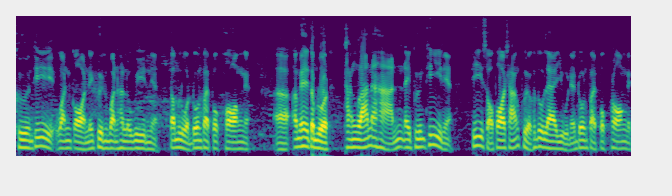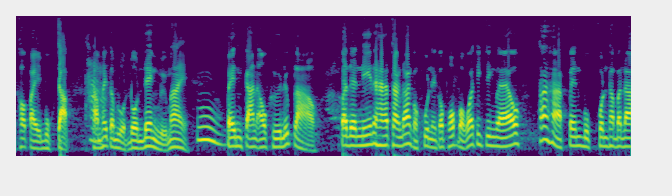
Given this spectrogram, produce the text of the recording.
คืนที่วันก่อนในคืนวันฮาโลวีนเนี่ยตำรวจโดนฝ่ายปกครองเนี่ยเอ่อไม่ใช่ตำรวจทางร้านอาหารในพื้นที่เนี่ย ที่สพช้างเผือกเขาดูแลอยู่เนี่ยโดนฝ่ายปกครองเนี่ยเข้าไปบุกจับค่ะ ทำให้ตำรวจโดนเด้งหรือไม่อืมเป็นการเอาคืนหรือเปล่า ประเด็นนี้นะฮะทางด้านของคุณเอกภพบอกว่าจริง ๆ แล้ว ถ้าหากเป็นบุคคลธรรมดา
